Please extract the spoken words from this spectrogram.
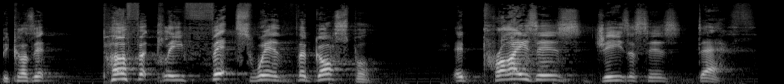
Because it perfectly fits with the gospel. It prizes Jesus' death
